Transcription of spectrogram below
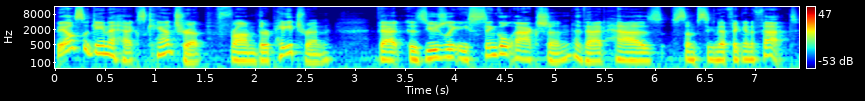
They also gain a hex cantrip from their patron, that is usually a single action that has some significant effect.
